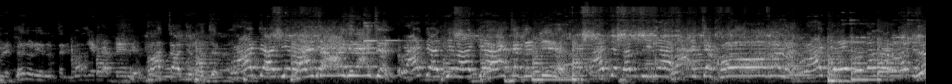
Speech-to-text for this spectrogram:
என்னுடைய பேர் என்ன தெரியுமா? ராஜாதிராஜன். ராஜாஜி ராஜா ராஜாதிராஜன். ராஜாஜி ராஜா ராஜகம்பீரன். ராஜ கம்பீர ராஜகோபாலன். ராஜ ராஜ ராஜாஜி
